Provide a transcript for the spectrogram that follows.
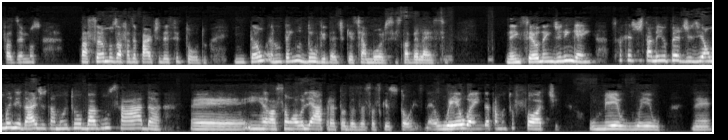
Fazemos, passamos a fazer parte desse todo. Então, eu não tenho dúvida de que esse amor se estabelece. Nem seu, nem de ninguém. Só que a gente está meio perdido e a humanidade está muito bagunçada é, em relação a olhar para todas essas questões. Né? O eu ainda está muito forte. O meu, o eu, né?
